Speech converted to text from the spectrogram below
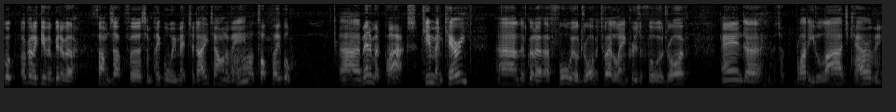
look, I've got to give a bit of a thumbs up for some people we met today towing a van. Oh, top people. Uh, Met them at Parkes. Kim and Kerry, uh, they've got a, a four-wheel drive, a Toyota Land Cruiser four-wheel drive, and uh, it's a bloody large caravan.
